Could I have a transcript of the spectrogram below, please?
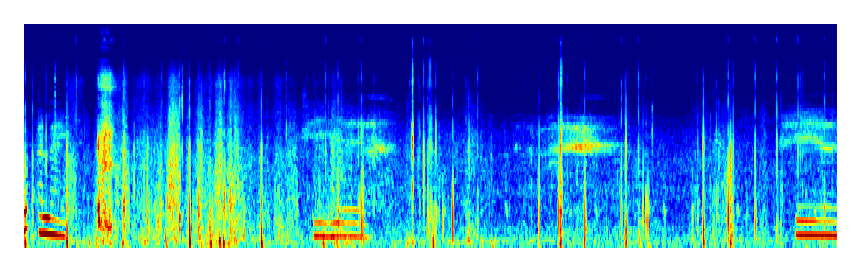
เอะไร โอเคเอ่อ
